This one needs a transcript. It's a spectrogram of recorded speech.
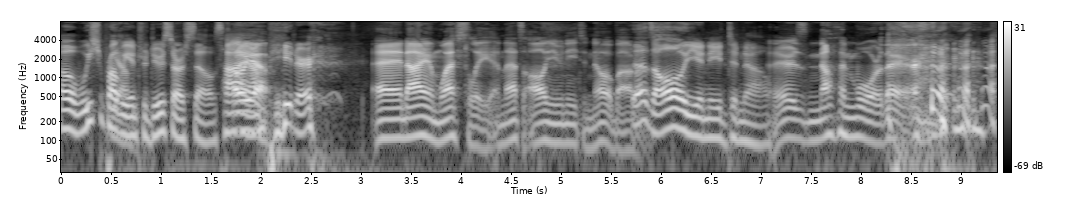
Oh, we should probably Yeah. introduce ourselves. Hi, yeah. I'm Peter. And I am Wesley, and that's all you need to know about That's us. all you need to know. There's nothing more there.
